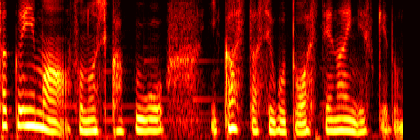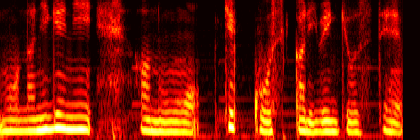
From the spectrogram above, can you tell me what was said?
全く今その資格を生かした仕事はしてないんですけども何気にあの結構しっかり勉強して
